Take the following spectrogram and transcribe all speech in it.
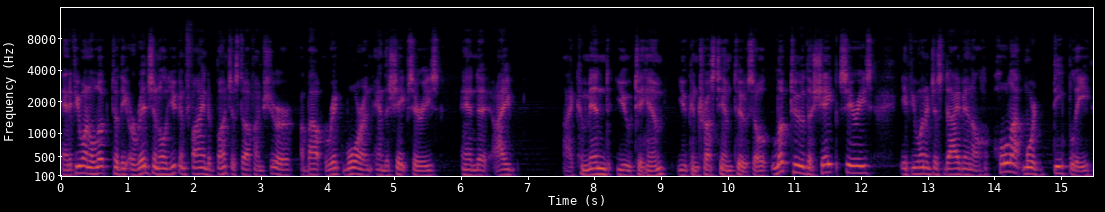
And if you want to look to the original, you can find a bunch of stuff, I'm sure, about Rick Warren and the Shape series. And uh, I I commend you to him. You can trust him too. So look to the Shape series if you want to just dive in a whole lot more deeply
